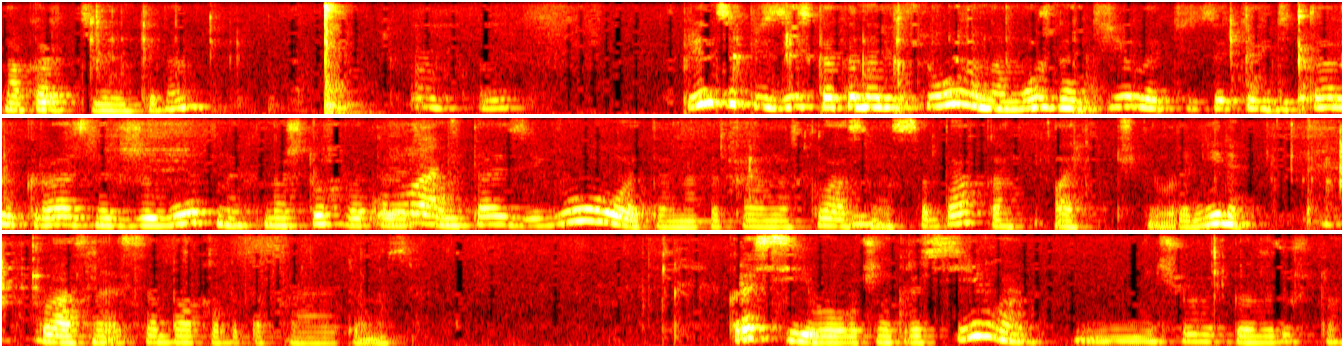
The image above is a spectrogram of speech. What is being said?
на картинке, да? Мгм. В принципе, здесь, как и нарисовано, можно делать из этих деталек разных животных, на что хватает Вот. фантазии. Вот она, какая у нас классная собака. Ой, чуть не уронили. Классная собака вот такая вот у нас. Красиво, очень красиво. Еще раз говорю, что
